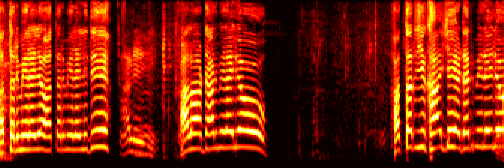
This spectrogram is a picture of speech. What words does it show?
હતરમી લઈ લો હતરમી લઈ લીધી. હાલો અઢારમી લઈ લો હતરજી ખાઈ જઈએ અઢારમી લઈ લો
